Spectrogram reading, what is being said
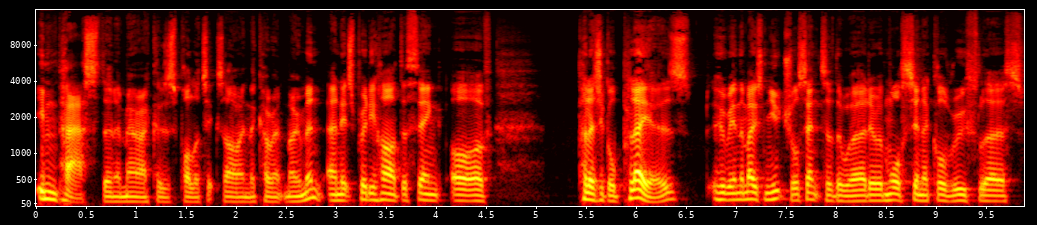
impasse than America's politics are in the current moment. And it's pretty hard to think of political players who, in the most neutral sense of the word, are a more cynical, ruthless,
